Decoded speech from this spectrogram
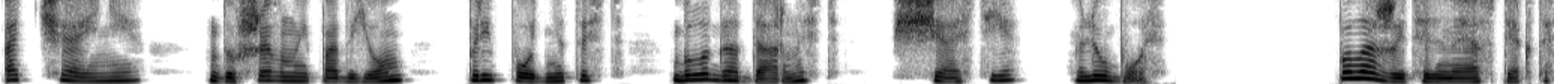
отчаяние, душевный подъем, приподнятость, благодарность, счастье, любовь. Положительные аспекты.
